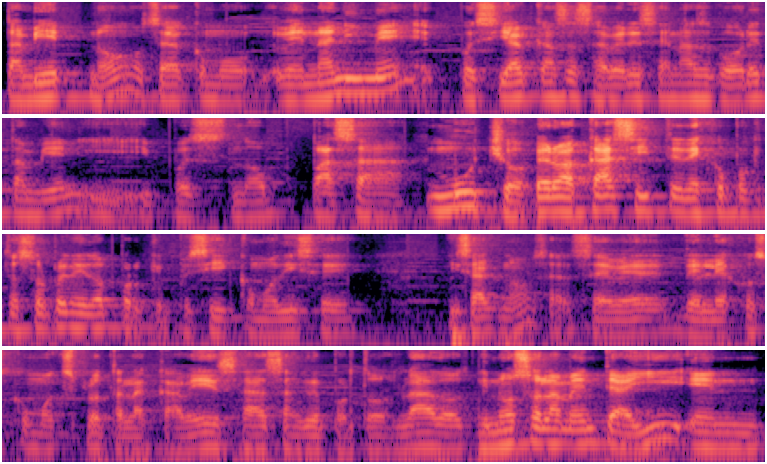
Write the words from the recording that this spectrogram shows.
también, ¿no? O sea, como en anime, pues sí alcanzas a ver escenas gore también y pues no pasa mucho. Pero acá sí te dejo un poquito sorprendido porque pues sí, como dice Isaac, ¿no? O sea, se ve de lejos cómo explota la cabeza, sangre por todos lados. Y no solamente ahí, en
